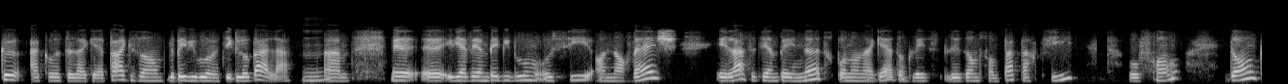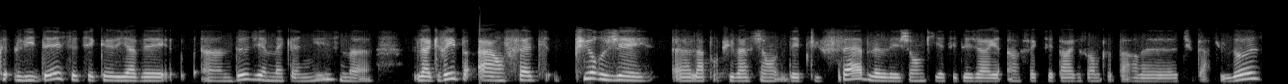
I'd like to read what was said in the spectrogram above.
que à cause de la guerre. Par exemple, le baby boom était global, là. Mm. Euh, mais euh, il y avait un baby boom aussi en Norvège, et là c'était un pays neutre pendant la guerre, donc les, les hommes sont pas partis au front. Donc, l'idée, c'était qu'il y avait un deuxième mécanisme. La grippe a en fait purgé euh, la population des plus faibles, les gens qui étaient déjà infectés par exemple par la tuberculose.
